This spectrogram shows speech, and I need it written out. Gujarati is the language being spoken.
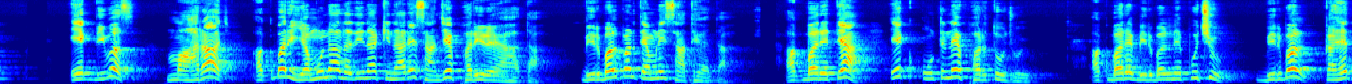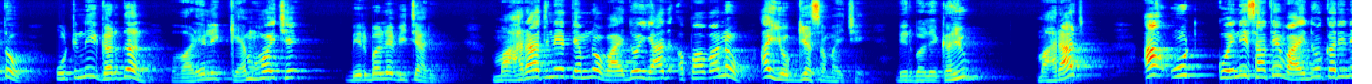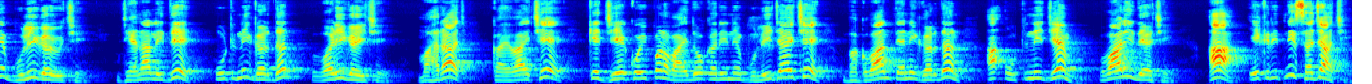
એક દિવસ મહારાજ અકબર યમુના નદીના કિનારે સાંજે ફરી રહ્યા હતા. બિરબલ પણ તેમની સાથે હતા. અકબરે ત્યાં એક ઊંટને ફરતું જોયું. અકબરે બિરબલને પૂછ્યું, બિરબલ, કહે તો ઊંટની ગરદન વળેલી કેમ હોય છે? બિરબલે વિચાર્યું, મહારાજને તેમનો વાયદો યાદ અપાવવાનો આ યોગ્ય સમય છે. બિરબલે કહ્યું, મહારાજ, આ ઊંટ કોઈની સાથે વાયદો કરીને ભૂલી ગયું છે, જેના લીધે ઊંટની ગરદન વળી ગઈ છે. મહારાજ, કહેવાય છે કે જે કોઈ પણ વાયદો કરીને ભૂલી જાય છે, ભગવાન તેની ગરદન આ ઊંટની જેમ વાળી દે છે. આ એક રીતની સજા છે.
